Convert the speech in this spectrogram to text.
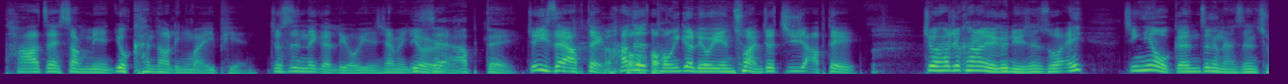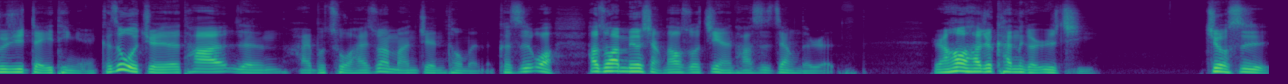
他在上面又看到另外一篇，就是那个留言下面又有人 update，就一直在 update，他是 同一个留言串就继续 update，就他就看到有一个女生说：“哎，今天我跟这个男生出去 dating，哎，可是我觉得他人还不错，还算蛮 gentleman 的。可是哇，他说他没有想到说，竟然他是这样的人，然后他就看那个日期，就是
